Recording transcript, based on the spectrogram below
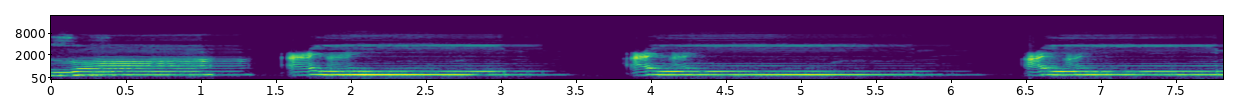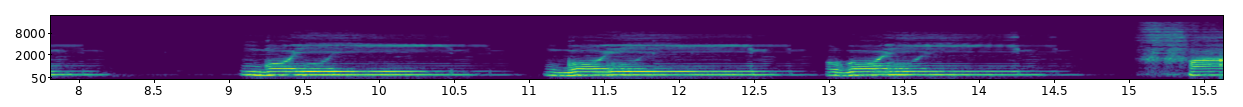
ظا عين عين عين গইন গইন গইন। ফা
